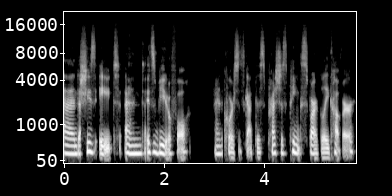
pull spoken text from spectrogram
and she's eight, and it's beautiful. And of course, it's got this precious pink, sparkly cover.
